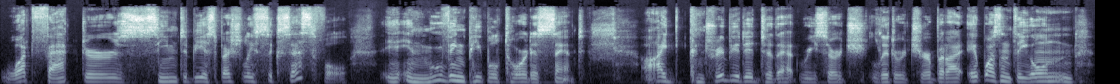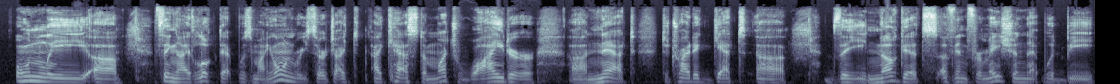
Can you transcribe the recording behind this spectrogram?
what factors seem to be especially successful in, in moving people toward assent. I contributed to that research literature, but I, it wasn't the only only uh, thing I looked at was my own research. I, I cast a much wider uh, net to try to get uh, the nuggets of information that would be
